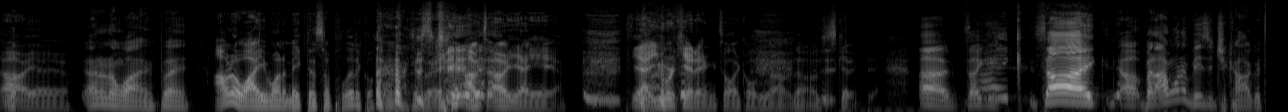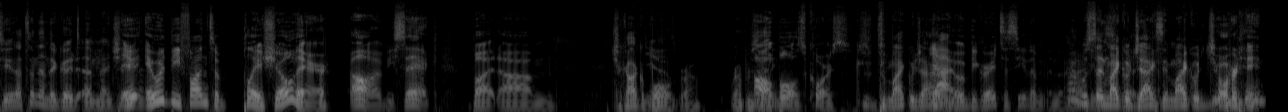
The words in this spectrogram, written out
Oh yeah yeah. I don't know why, but I don't know why you want to make this a political thing. I'm just kidding. I'm t- oh yeah yeah yeah. Yeah, you were kidding until I called you out. No, I'm just kidding. uh, fucking psych. No, but I want to visit Chicago too. That's another good uh, mention. It, it would be fun to play a show there. Oh, it'd be sick. But um, Chicago yeah. Bulls, bro. Representing. oh, Bulls, of course. to Michael Jackson. Yeah, it would be great to see them in the. I 90s, said Michael but, yeah. Jackson, Michael Jordan.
